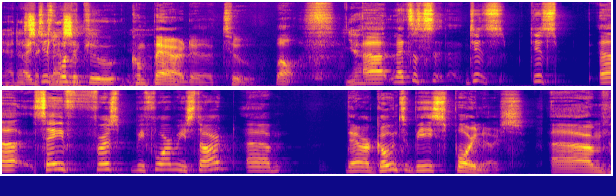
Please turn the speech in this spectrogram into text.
Yeah, I that's a just classic. wanted to compare the two. Well, Yeah. uh, let's just just just uh, say first before we start, um, there are going to be spoilers. Um,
